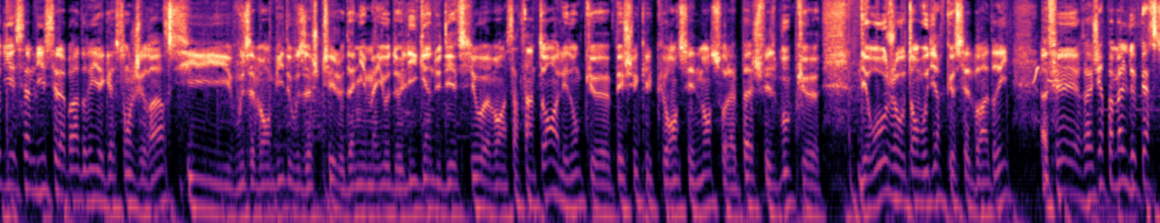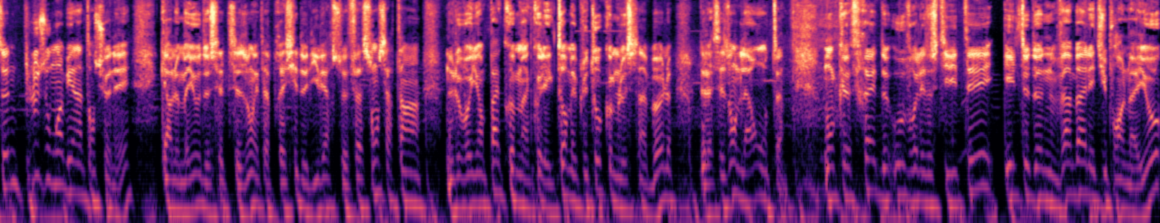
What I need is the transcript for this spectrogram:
Vendredi et samedi, c'est la braderie à Gaston Gérard. Si vous avez envie de vous acheter le dernier maillot de Ligue 1 du DFCO avant un certain temps, allez donc euh, pêcher quelques renseignements sur la page Facebook euh, des Rouges. Autant vous dire que cette braderie a fait réagir pas mal de personnes plus ou moins bien intentionnées, car le maillot de cette saison est apprécié de diverses façons. Certains ne le voyant pas comme un collector, mais plutôt comme le symbole de la saison de la honte. Donc Fred ouvre les hostilités, il te donne 20 balles et tu prends le maillot.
